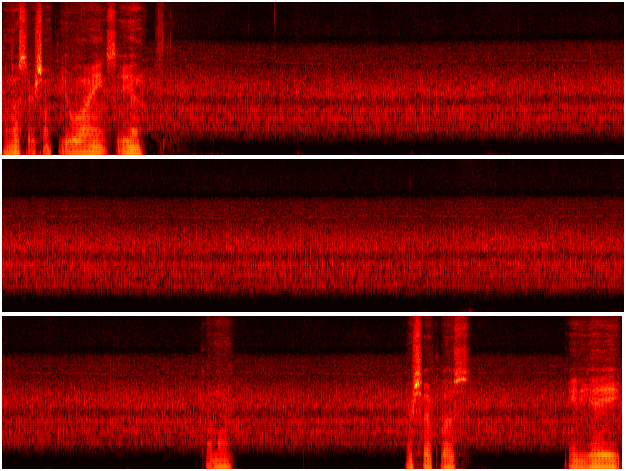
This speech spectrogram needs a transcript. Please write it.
Unless there's some fuel I ain't seeing. Come on. We're so close. 88.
